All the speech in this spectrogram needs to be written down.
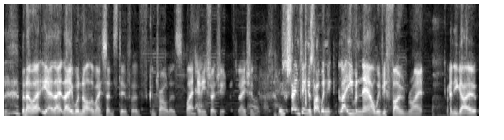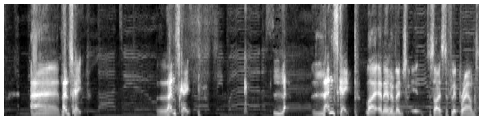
But no, uh, yeah, they, they were not the most sensitive of controllers by No. any stretch of the imagination. oh God, no. It's the same thing as like when you, like even now with your phone, right? And you go, and landscape, landscape, la- landscape, like, and then eventually it decides to flip round.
